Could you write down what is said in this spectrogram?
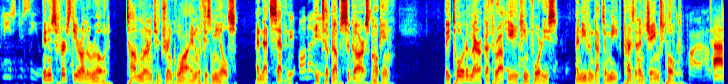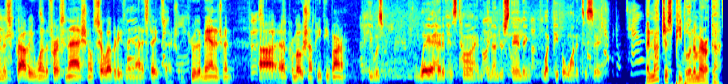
In his first year on the road, Tom learned to drink wine with his meals, and at seven, he took up cigar smoking. They toured America throughout the 1840s and even got to meet President James Polk. Tom is probably one of the first national celebrities in the United States, actually, through the management uh, and promotion of P.T. Barnum. He was way ahead of his time in understanding what people wanted to see. And not just people in America.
